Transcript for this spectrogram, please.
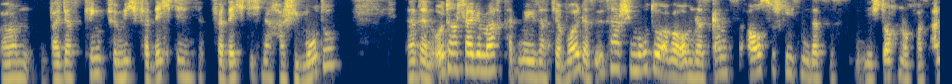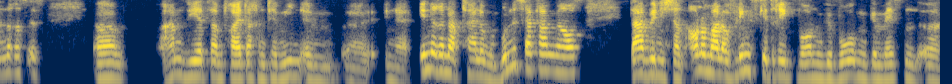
ähm, weil das klingt für mich verdächtig, verdächtig nach Hashimoto. Dann hat er einen Ultraschall gemacht, hat mir gesagt, jawohl, das ist Hashimoto, aber um das ganz auszuschließen, dass es nicht doch noch was anderes ist, äh, haben Sie jetzt am Freitag einen Termin im, äh, in der inneren Abteilung im Bundeswehrkrankenhaus. Da bin ich dann auch nochmal auf links gedreht worden, gewogen, gemessen, äh,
